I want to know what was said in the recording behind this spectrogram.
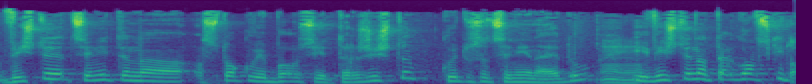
вижте цените на стокови борси и тържища, които са цени на едро, и вижте на търговските,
